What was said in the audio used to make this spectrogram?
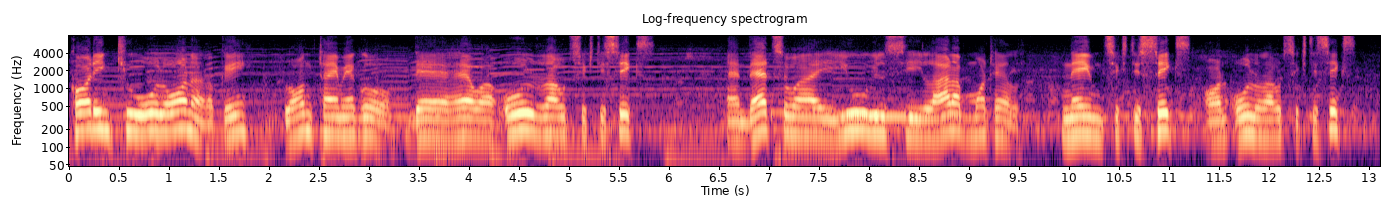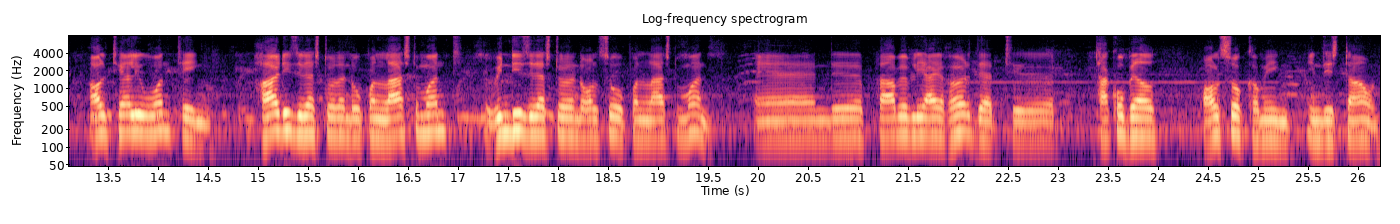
According to old owner, okay, long time ago, they have a old Route 66, and that's why you will see a lot of motel named 66 on old Route 66. I'll tell you one thing. Hardee's restaurant opened last month. Wendy's restaurant also opened last month. And uh, probably I heard that uh, Taco Bell also coming in this town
